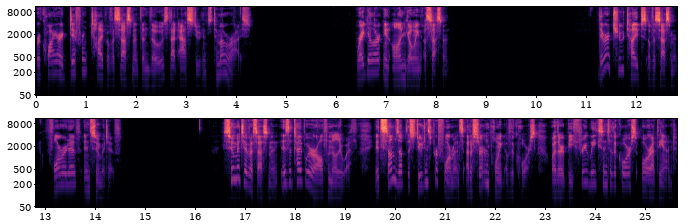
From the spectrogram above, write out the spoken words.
require a different type of assessment than those that ask students to memorize. Regular and ongoing assessment. There are two types of assessment, formative and summative. Summative assessment is a type we are all familiar with. It sums up the student's performance at a certain point of the course, whether it be three weeks into the course or at the end.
